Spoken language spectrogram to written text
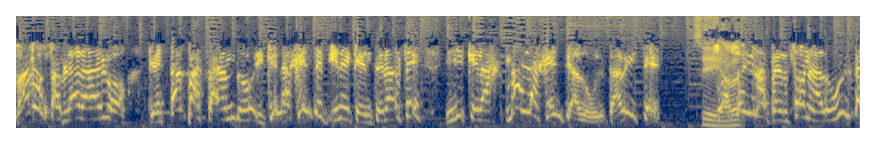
vamos a hablar algo que está pasando y que la gente tiene que enterarse y que la, más la gente adulta, ¿viste? Sí, yo soy una persona adulta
